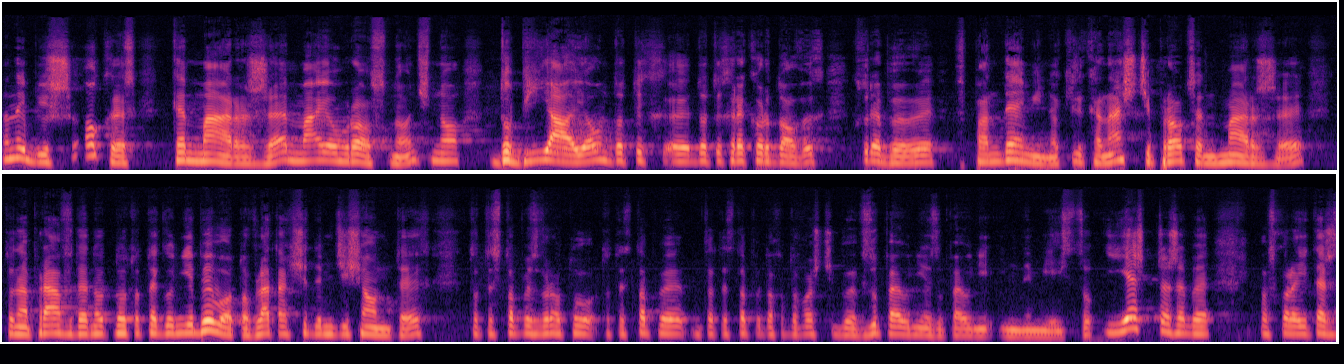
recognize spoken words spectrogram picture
na najbliższy okres. Te marże mają rosnąć, no dobijają do tych tych, do tych rekordowych, które były w pandemii. No kilkanaście procent marży, to naprawdę, no, no to tego nie było. To w latach 70. to te stopy zwrotu, to te stopy, to te stopy dochodowości były w zupełnie, zupełnie innym miejscu. I jeszcze, żeby to z kolei też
